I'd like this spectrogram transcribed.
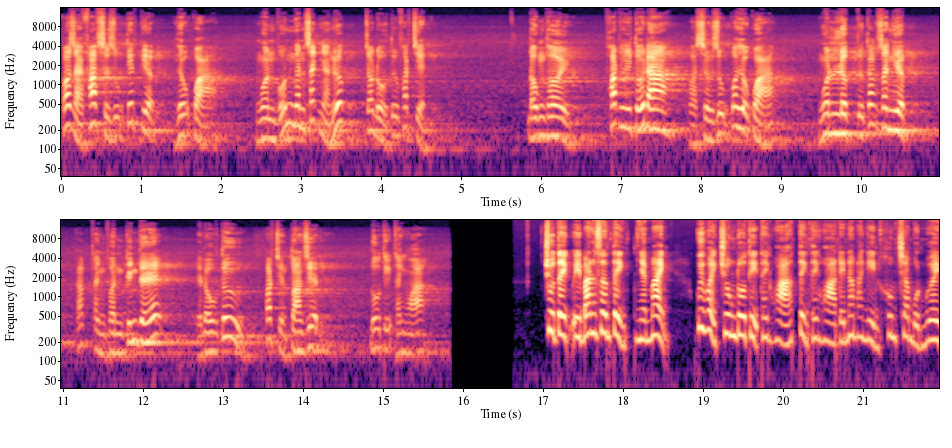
Có giải pháp sử dụng tiết kiệm hiệu quả nguồn vốn ngân sách nhà nước cho đầu tư phát triển. Đồng thời, phát huy tối đa và sử dụng có hiệu quả nguồn lực từ các doanh nghiệp, các thành phần kinh tế để đầu tư phát triển toàn diện đô thị Thanh Hóa. Chủ tịch Ủy ban nhân dân tỉnh nhấn mạnh, quy hoạch chung đô thị Thanh Hóa tỉnh Thanh Hóa đến năm 2040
